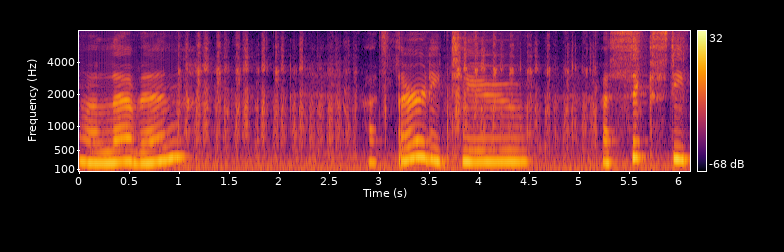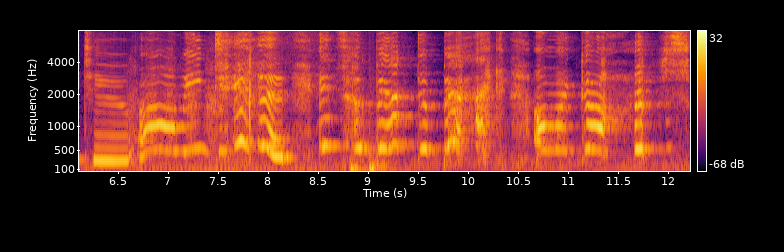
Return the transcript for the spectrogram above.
11, a 32, a 62. Oh, we did! It's a back-to-back! -back. Oh my gosh!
